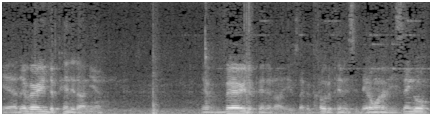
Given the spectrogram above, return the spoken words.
Yeah, they're very dependent on you. They're very dependent on you. It's like a codependency. They don't want to be single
